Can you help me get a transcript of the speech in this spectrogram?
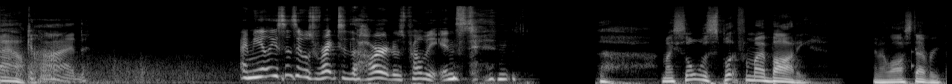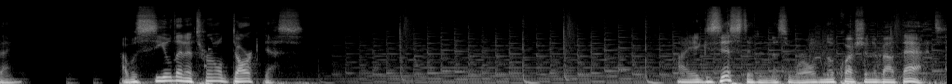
Ow. God. I mean, at least since it was right to the heart, it was probably instant. My soul was split from my body, and I lost everything. I was sealed in eternal darkness. I existed in this world, no question about that.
